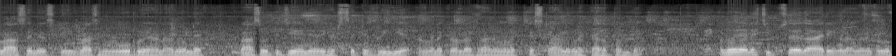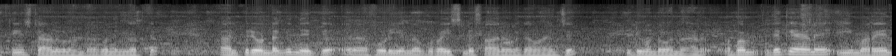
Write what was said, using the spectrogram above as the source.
ഗ്ലാസ്സിന് സ്ക്രീൻ ഗ്ലാസ്സിന് നൂറ് രൂപയാണ്. അതുപോലെ ഗ്ലാസ് ഒട്ടിച്ച് കഴിഞ്ഞാൽ ഒരു ഹെഡ്സെറ്റ് ഫ്രീ അങ്ങനെയൊക്കെയുള്ള സാധനങ്ങളൊക്കെ സ്റ്റാളുകളൊക്കെ അകത്തുണ്ട്. അതുപോലെ തന്നെ ചിപ്സ് കാര്യങ്ങൾ അങ്ങനെയൊക്കെയുള്ള ഒത്തിരി സ്റ്റാളുകളുണ്ട്. അപ്പോൾ നിങ്ങൾക്ക് താല്പര്യം ഉണ്ടെങ്കിൽ നിങ്ങൾക്ക് അഫോർഡ് ചെയ്യുന്ന പ്രൈസിലെ സാധനങ്ങളൊക്കെ വാങ്ങിച്ച് വീട്ടിൽ കൊണ്ടുപോകുന്നതാണ് അപ്പം ഇതൊക്കെയാണ് ഈ മറയൻ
